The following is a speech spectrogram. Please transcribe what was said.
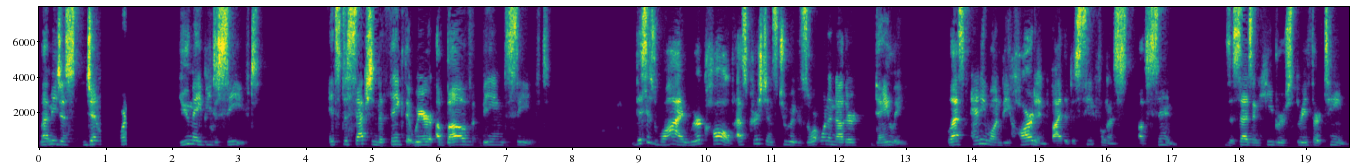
let me just gently warn you, you may be deceived. It's deception to think that we're above being deceived. This is why we're called as Christians to exhort one another daily, lest anyone be hardened by the deceitfulness of sin. As it says in Hebrews 3:13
